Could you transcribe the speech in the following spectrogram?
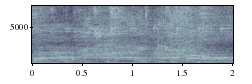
pra equipe do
